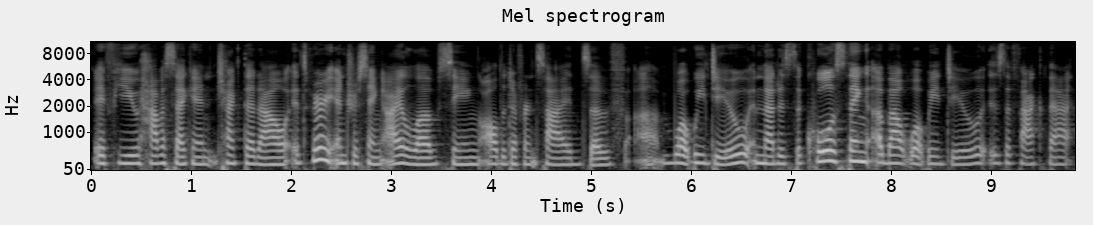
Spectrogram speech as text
if you have a second, check that out. It's very interesting. I love seeing all the different sides of um, what we do, and that is the coolest thing about what we do is the fact that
